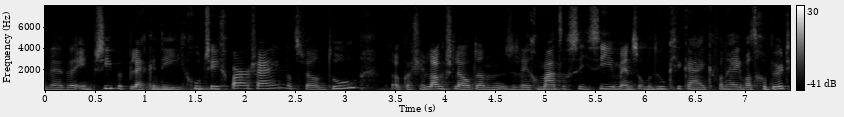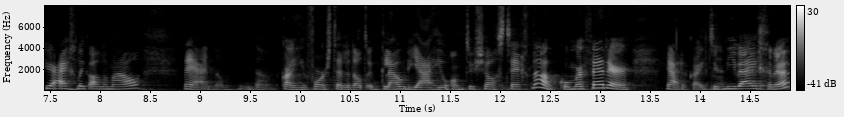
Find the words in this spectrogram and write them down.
we hebben in principe plekken die goed zichtbaar zijn. Dat is wel het doel. Dus ook als je langsloopt, dan is regelmatig zie, zie, je mensen om het hoekje kijken van... hé, hey, wat gebeurt hier eigenlijk allemaal? Nou ja, en dan, dan kan je je voorstellen dat een Claudia heel enthousiast zegt... nou, kom maar verder. Ja, dan kan je natuurlijk ja. niet weigeren.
